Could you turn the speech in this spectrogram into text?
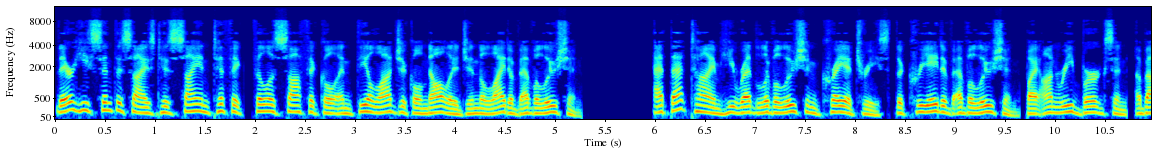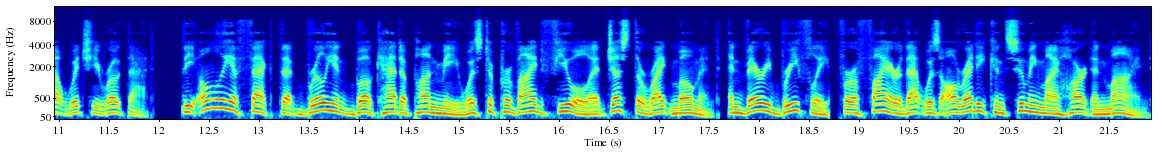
There he synthesized his scientific, philosophical and theological knowledge in the light of evolution. At that time he read L'Evolution Créatrice The Creative Evolution by Henri Bergson, about which he wrote that the only effect that brilliant book had upon me was to provide fuel at just the right moment, and very briefly, for a fire that was already consuming my heart and mind."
